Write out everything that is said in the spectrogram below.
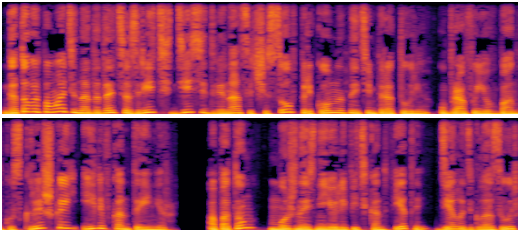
Готовой помаде надо дать созреть 10-12 часов при комнатной температуре, убрав ее в банку с крышкой или в контейнер. А потом можно из нее лепить конфеты, делать глазурь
